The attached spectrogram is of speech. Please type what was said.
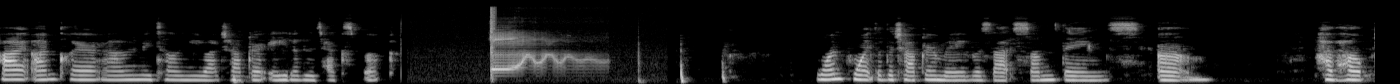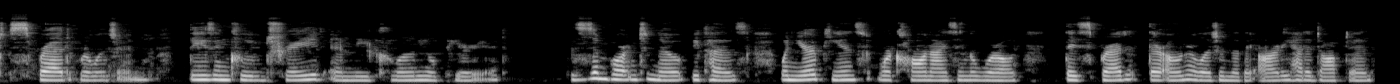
Hi, I'm Claire, and I'm going to be telling you about Chapter 8 of the textbook. One point that the chapter made was that some things um, have helped spread religion. These include trade and the colonial period. This is important to note because when Europeans were colonizing the world, they spread their own religion that they already had adopted,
